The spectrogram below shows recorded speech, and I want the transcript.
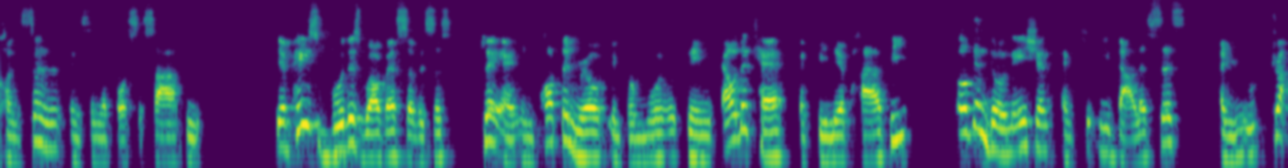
concern in Singapore society Yen Pei's Buddhist welfare services play an important role in promoting elder care and filial piety, organ donation and kidney dialysis, and drug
